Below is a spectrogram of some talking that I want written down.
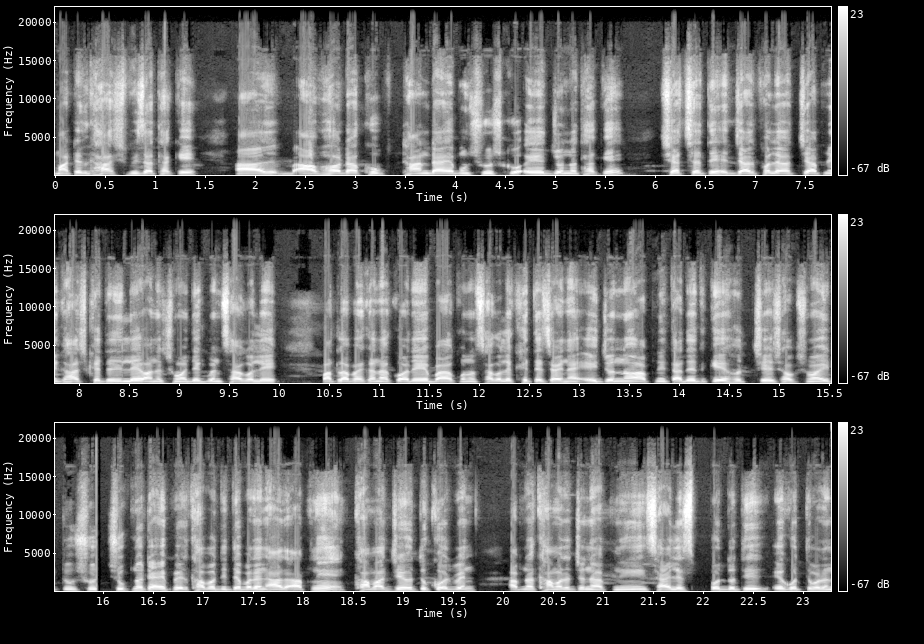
মাঠের ঘাস ভিজা থাকে। আর আবহাওয়াটা খুব ঠান্ডা এবং শুষ্ক এর জন্য থাকে স্যাঁতস্যাঁতে। যার ফলে হচ্ছে আপনি ঘাস খেতে দিলে অনেক সময় দেখবেন ছাগলে পাতলা পায়খানা করে বা কোনো ছাগলে খেতে চায় না, এই জন্য আপনি তাদেরকে হচ্ছে সবসময় একটু শুকনো টাইপের খাবার দিতে পারেন। আর আপনি খামার যেহেতু করবেন, আপনার খামারের জন্য আপনি সাইলেস পদ্ধতি এ করতে পারেন।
